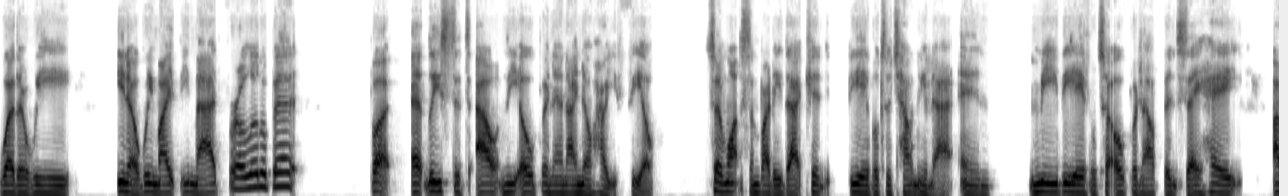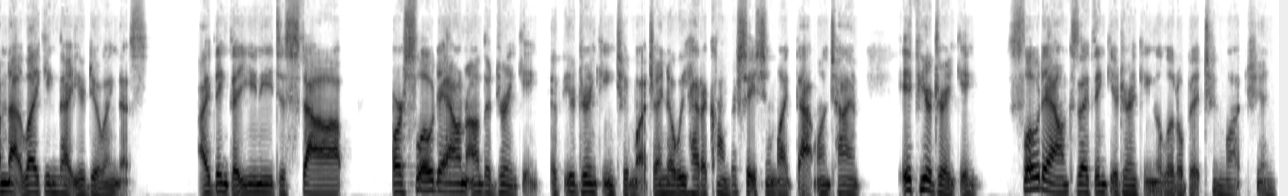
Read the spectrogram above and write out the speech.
whether we, you know, we might be mad for a little bit, but at least it's out in the open and I know how you feel. So I want somebody that could be able to tell me that and me be able to open up and say, hey, I'm not liking that you're doing this. I think that you need to stop or slow down on the drinking if you're drinking too much. I know we had a conversation like that one time. If you're drinking, slow down because I think you're drinking a little bit too much. And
